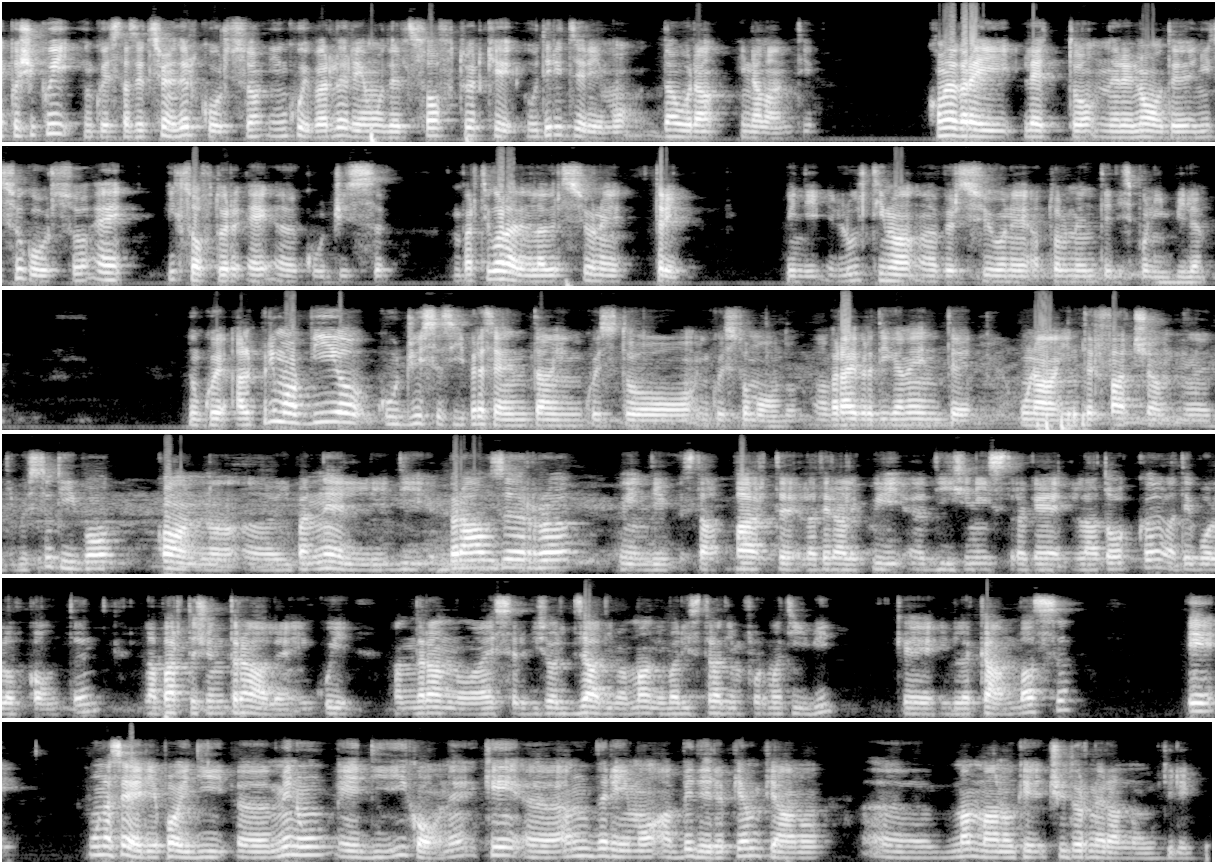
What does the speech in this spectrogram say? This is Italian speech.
Eccoci qui in questa sezione del corso in cui parleremo del software che utilizzeremo da ora in avanti. Come avrei letto nelle note inizio corso, è, il software è uh, QGIS, in particolare nella versione 3, quindi l'ultima uh, versione attualmente disponibile. Dunque, al primo avvio QGIS si presenta in questo, in questo modo. Avrai praticamente una interfaccia eh, di questo tipo con eh, i pannelli di browser, quindi questa parte laterale qui eh, di sinistra che è la TOC, la Table of Content, la parte centrale in cui andranno a essere visualizzati man mano i vari strati informativi, che è il canvas, e una serie poi di eh, menu e di icone che eh, andremo a vedere pian piano eh, man mano che ci torneranno utili.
